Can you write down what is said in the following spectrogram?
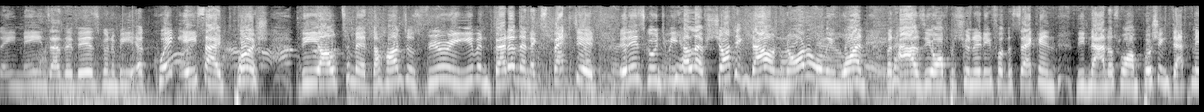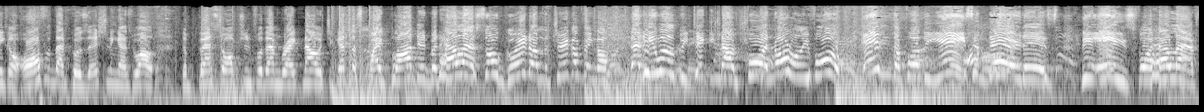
A mains as it is going to be a quick A-side push. The ultimate, the Hunter's Fury, even better than expected. It is going to be Hellff shutting down not only one, but has the opportunity for the second. The Nano Swarm pushing Deathmaker off of that positioning as well. The best option for them right now is to get the spike planted, but Hellff so good on the trigger finger that he will be taking down four, and not only four, in for the ace, and there it is. The ace for Hellff.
